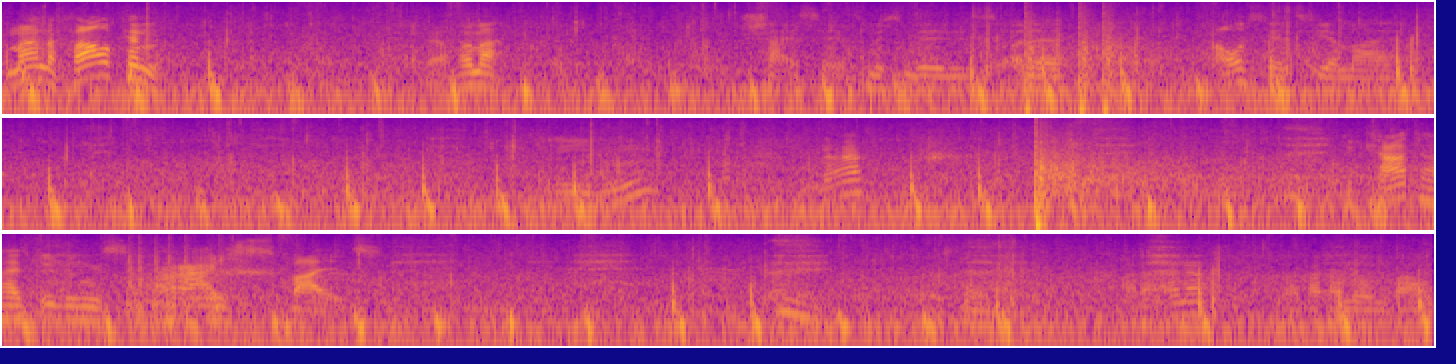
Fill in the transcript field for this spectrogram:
Commander Falcon! Auch immer. Scheiße, jetzt müssen wir dieses olle Haus jetzt hier mal kriegen. Na, die Karte heißt übrigens Reichswald. War da einer? Oder war da nur ein Baum?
